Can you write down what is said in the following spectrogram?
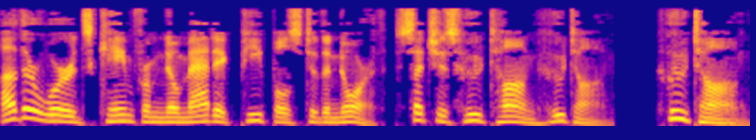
Other words came from nomadic peoples to the north, such as hutong hutong, hutong,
